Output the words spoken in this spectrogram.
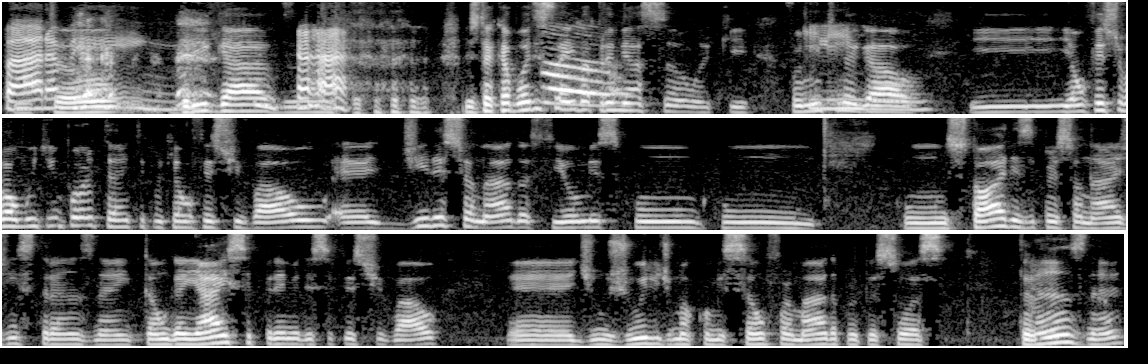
Parabéns! Então, obrigado! a gente acabou de sair da premiação aqui. Foi muito lindo. legal. E, e, é um festival muito importante, porque é um festival é, direcionado a filmes com, com, com histórias e personagens trans. Né? Então, ganhar esse prêmio desse festival, é, de um júri, de uma comissão formada por pessoas trans, né?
